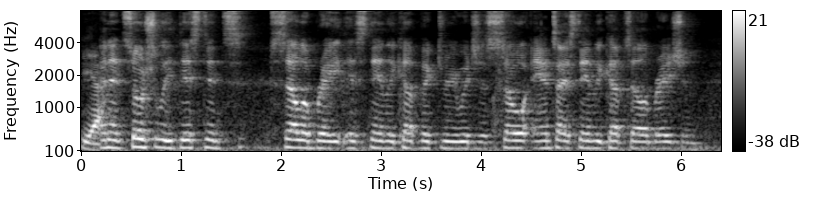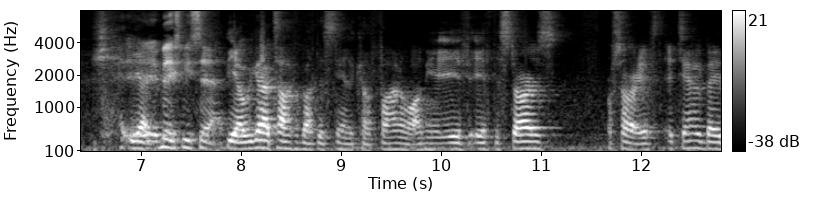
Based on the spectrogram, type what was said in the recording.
Yeah. and then socially distance celebrate his Stanley Cup victory, which is so anti-Stanley Cup celebration. It- Yeah. it makes me sad. Yeah, we got to talk about this Stanley Cup final. I mean, if if the Stars, or sorry, if, if Tampa Bay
